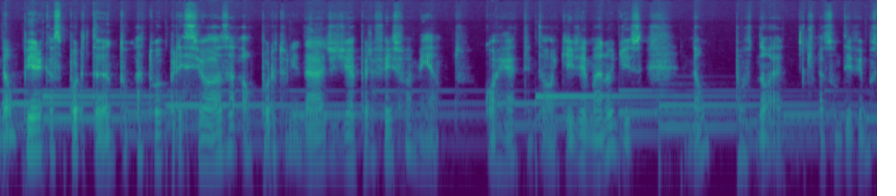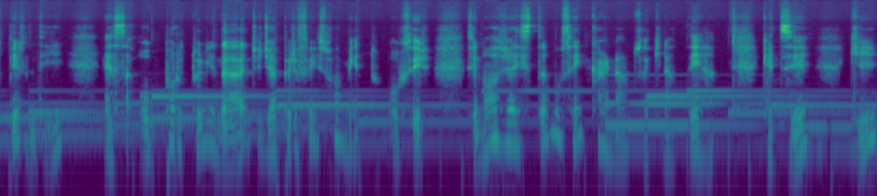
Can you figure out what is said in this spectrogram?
Não percas, portanto, a tua preciosa oportunidade de aperfeiçoamento. Correto? Então aqui Germano diz: não, não é que nós não devemos perder essa oportunidade de aperfeiçoamento. Ou seja, se nós já estamos encarnados aqui na Terra, quer dizer que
